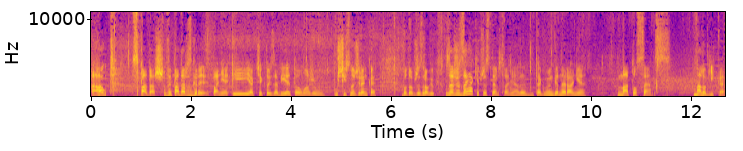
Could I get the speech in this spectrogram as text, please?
out, spadasz, wypadasz z gry, panie. I jak cię ktoś zabije, to może uścisnąć rękę, bo dobrze zrobił. Zależy za jakie przestępstwa, nie? Ale tak generalnie ma to sens. Ma logikę.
